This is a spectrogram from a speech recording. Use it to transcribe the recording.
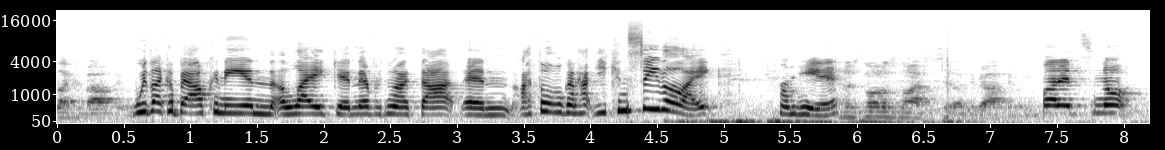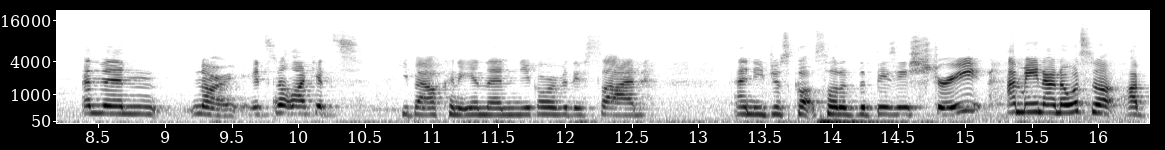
like a balcony. With like a balcony and a lake and everything like that, and I thought we were gonna have, you can see the lake from here, It's not as nice to sit on your balcony. but it's not, and then, no, it's not like it's your balcony and then you go over this side and you've just got sort of the busy street. I mean, I know it's not a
